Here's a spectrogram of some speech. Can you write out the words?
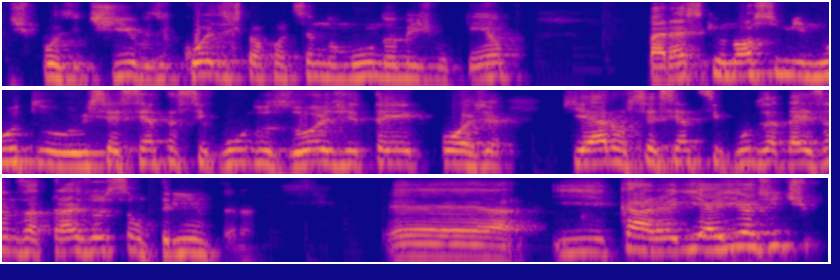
dispositivos e coisas que estão acontecendo no mundo ao mesmo tempo, Parece que o nosso minuto, os 60 segundos hoje tem, poxa, que eram 60 segundos há 10 anos atrás, hoje são 30. Né? É, e, cara, e aí a gente.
